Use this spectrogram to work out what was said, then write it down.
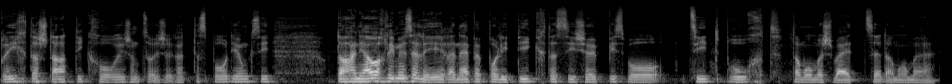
Berichterstattung gekommen ist und so ist ja gerade das Podium gewesen. Da habe ich auch ein bisschen lernen Eben Politik, das ist etwas, wo Zeit braucht. Da muss man schwätzen, da muss man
